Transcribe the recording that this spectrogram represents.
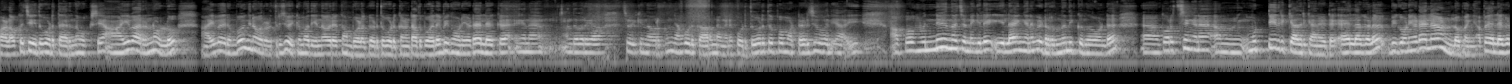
വളമൊക്കെ ചെയ്ത് കൊടുത്തായിരുന്നു. പക്ഷേ ആയി വരണുള്ളൂ. ആയി വരുമ്പോൾ ഇങ്ങനെ ഓരോരുത്തർ ചോദിക്കുമ്പോൾ അതിൽ നിന്ന് ഓരോ കമ്പുകളൊക്കെ എടുത്ത് കൊടുക്കണം അതുപോലെ ബിഗോണിയുടെ ഇലയൊക്കെ ഇങ്ങനെ എന്താ പറയുക ചോദിക്കുന്നവർക്കും ഞാൻ കൊടുക്കാറുണ്ട്. അങ്ങനെ കൊടുത്ത് കൊടുത്ത് ഇപ്പോൾ മുട്ടയടിച്ച പോലെയായി. അപ്പോൾ മുന്നേ എന്ന് വെച്ചിട്ടുണ്ടെങ്കിൽ ഇല ഇങ്ങനെ വിടർന്ന് നിൽക്കുന്നത് കൊണ്ട് കുറച്ചിങ്ങനെ മുട്ടിയിരിക്കാതിരിക്കാനായിട്ട് ഇലകൾ ബിഗോണിയുടെ ഇല ആണല്ലോ ഭംഗി അപ്പോൾ ഇലകൾ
